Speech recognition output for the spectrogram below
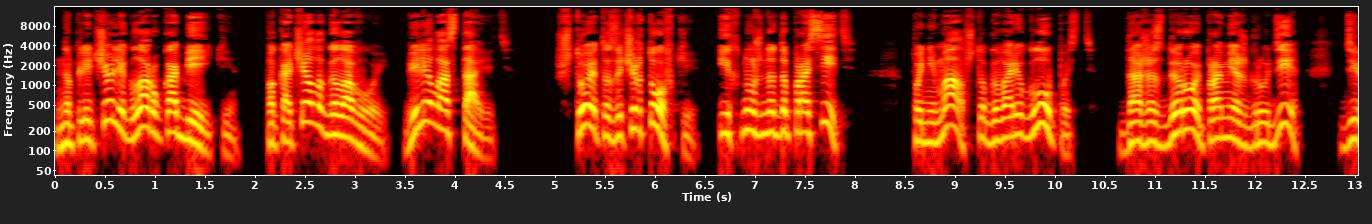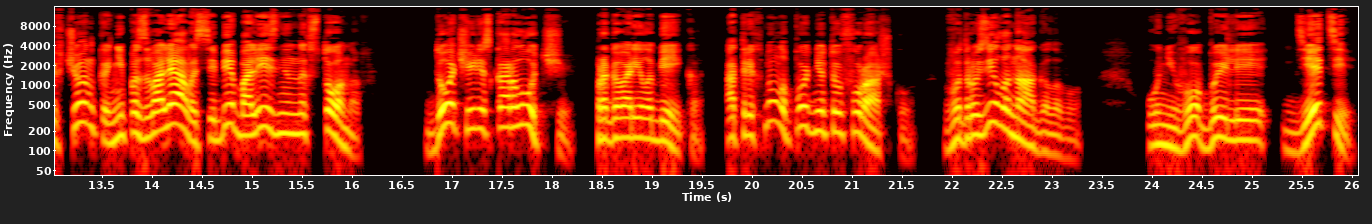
На плечо легла рука бейки. Покачала головой. Велела оставить. Что это за чертовки? Их нужно допросить. Понимал, что говорю глупость. Даже с дырой промеж груди девчонка не позволяла себе болезненных стонов. «Дочери Скорлуччи», — проговорила Бейка, отряхнула поднятую фуражку, водрузила на голову. «У него были дети?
